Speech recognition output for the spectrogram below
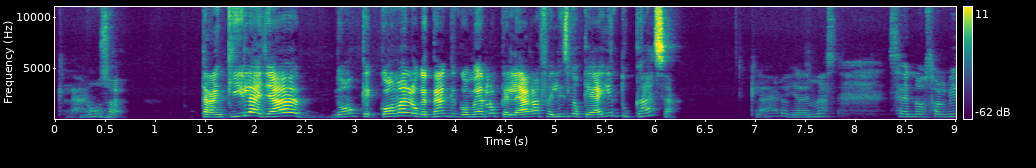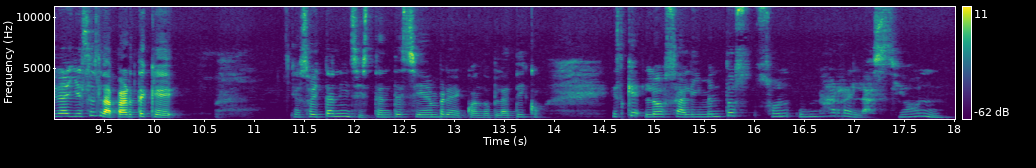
Claro. O sea, tranquila ya, ¿no? Que coma lo que tenga que comer, lo que le haga feliz, lo que hay en tu casa. Claro, y además se nos olvida, y esa es la parte que, que soy tan insistente siempre cuando platico, es que los alimentos son una relación.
